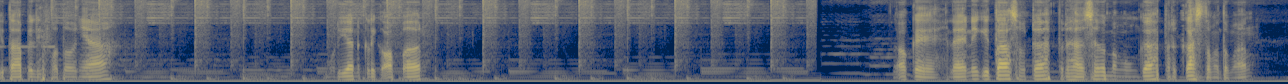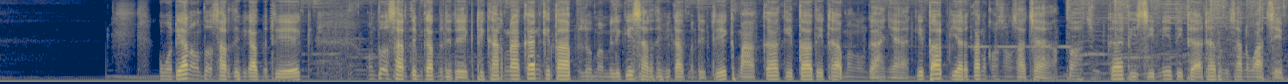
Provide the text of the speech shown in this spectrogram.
Kita pilih fotonya. Kemudian klik open. Oke, nah ini kita sudah berhasil mengunggah berkas teman-teman. Kemudian untuk sertifikat pendidik, untuk sertifikat pendidik dikarenakan kita belum memiliki sertifikat pendidik, maka kita tidak mengunggahnya. Kita biarkan kosong saja. Toh juga di sini tidak ada tulisan wajib.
